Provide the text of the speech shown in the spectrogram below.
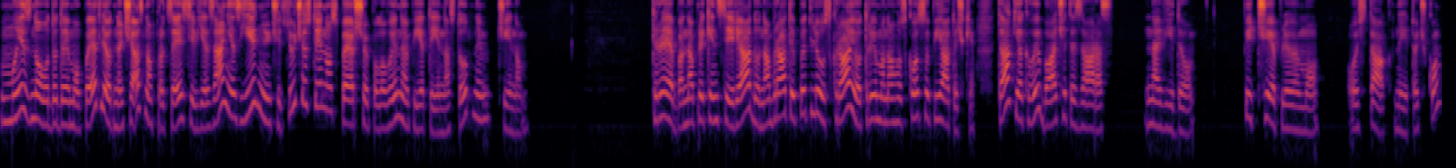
Ми знову додаємо петлі одночасно в процесі в'язання, з'єднуючи цю частину з першою половиною п'яти наступним чином. Треба наприкінці ряду набрати петлю з краю отриманого скосу п'яточки, так як ви бачите зараз на відео. Підчеплюємо ось так ниточку.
